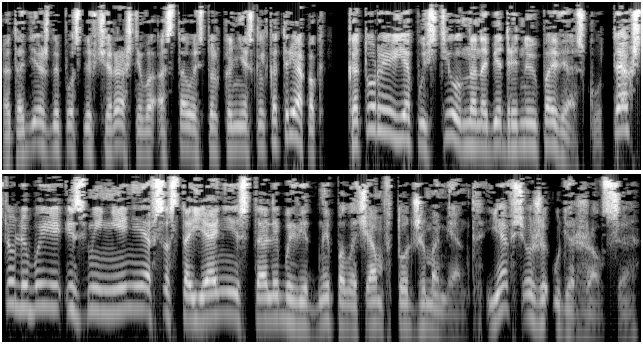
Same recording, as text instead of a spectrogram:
От одежды после вчерашнего осталось только несколько тряпок, которые я пустил на набедренную повязку, так что любые изменения в состоянии стали бы видны палачам в тот же момент. Я все же удержался.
